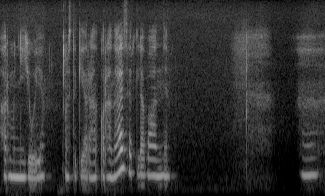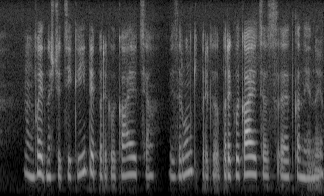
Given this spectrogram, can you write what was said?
гармоніює. Ось такий органайзер для ванни. Е, Ну, Видно, що ці квіти перекликаються, візерунки перекликаються з е, тканиною.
